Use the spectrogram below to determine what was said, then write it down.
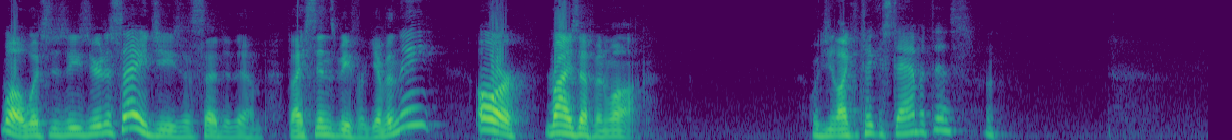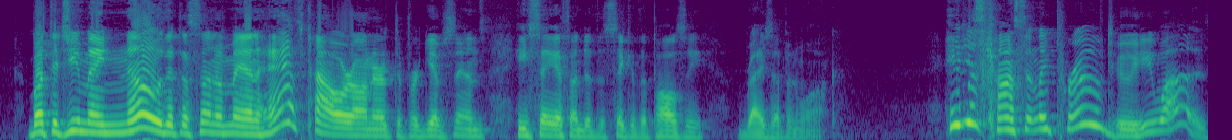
Well, which is easier to say? Jesus said to them. Thy sins be forgiven thee? Or rise up and walk? Would you like to take a stab at this? but that you may know that the Son of Man hath power on earth to forgive sins, he saith unto the sick of the palsy, Rise up and walk. He just constantly proved who he was.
